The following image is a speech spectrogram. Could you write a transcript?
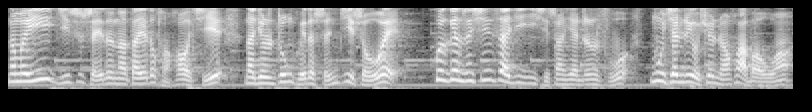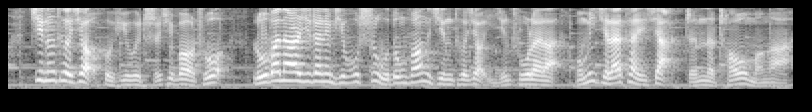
那么一级是谁的呢？大家都很好奇，那就是钟馗的神技守卫，会跟随新赛季一起上线征服。目前只有宣传画曝光，技能特效后续会持续爆出。鲁班的二级战令皮肤狮舞东方的技能特效已经出来了，我们一起来看一下，真的超萌啊！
